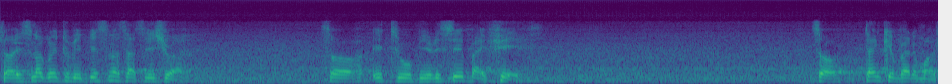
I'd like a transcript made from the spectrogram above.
So it's not going to be business as usual. So it will be received by faith. So thank you very much.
